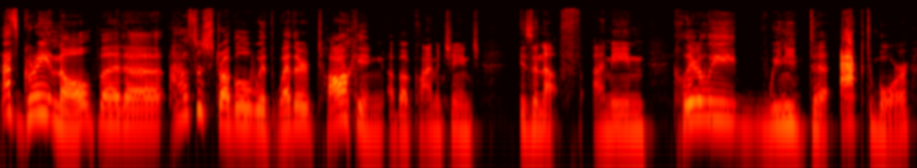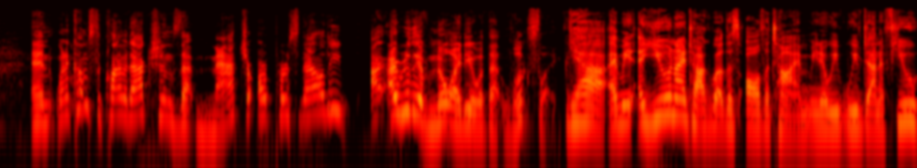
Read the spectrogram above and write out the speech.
that's great and all, but uh, I also struggle with whether talking about climate change is enough. I mean, clearly we need to act more. And when it comes to climate actions that match our personality, I, I really have no idea what that looks like. Yeah, I mean, uh, you and I talk about this all the time. You know, we, we've done a few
